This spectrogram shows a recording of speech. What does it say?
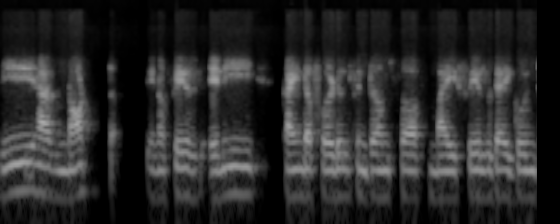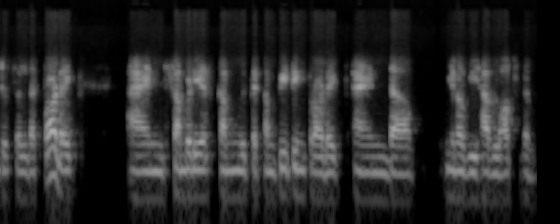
we have not, you know, faced any kind of hurdles in terms of my sales guy going to sell that product and somebody has come with a competing product and, uh, you know, we have lost them,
